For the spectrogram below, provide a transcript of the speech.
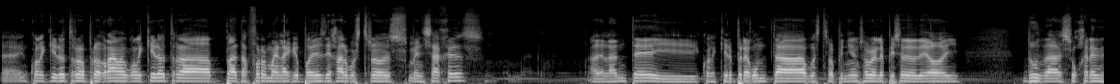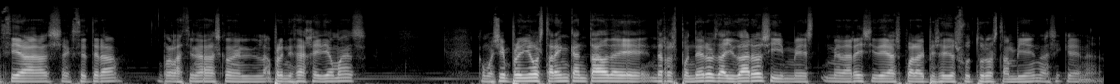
eh, en cualquier otro programa, cualquier otra plataforma en la que podéis dejar vuestros mensajes, adelante y cualquier pregunta, vuestra opinión sobre el episodio de hoy, dudas, sugerencias, etcétera, relacionadas con el aprendizaje de idiomas, como siempre digo, estaré encantado de, responderos, de ayudaros y me, daréis ideas para episodios futuros también. Así que nada,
